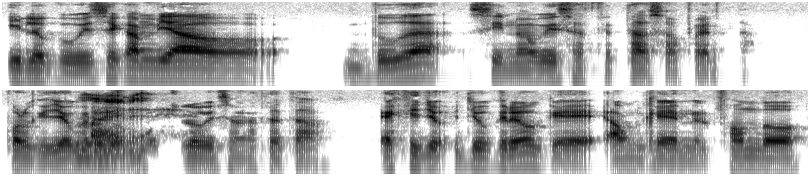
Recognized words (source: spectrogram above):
y lo que hubiese cambiado duda si no hubiese aceptado esa oferta. Porque yo creo Madre que muchos lo hubiesen aceptado. Es que yo, yo creo que, aunque en el fondo,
